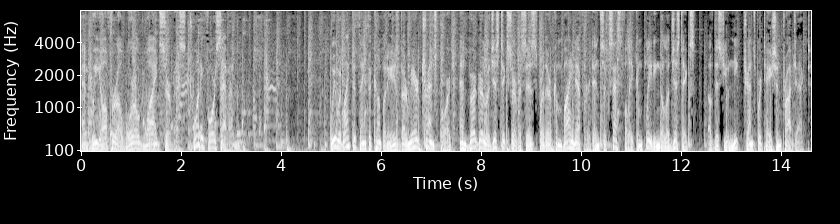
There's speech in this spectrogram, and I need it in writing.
and we offer a worldwide service 24-7. We would like to thank the companies Vermeer Transport and Berger Logistics Services for their combined effort in successfully completing the logistics of this unique transportation project.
